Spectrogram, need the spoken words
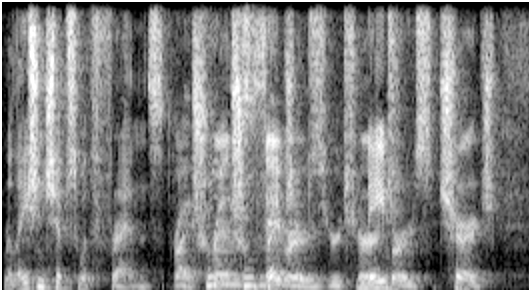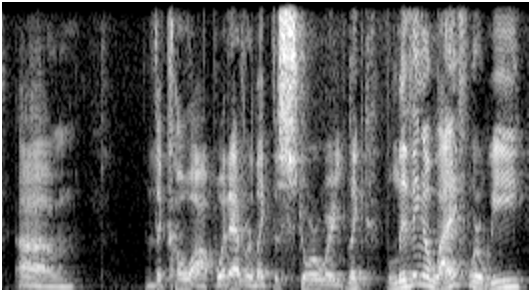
relationships with friends, Right. True, friends, neighbors, your church. neighbors, church, um, the co-op, whatever, like the store where, like living a life where we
